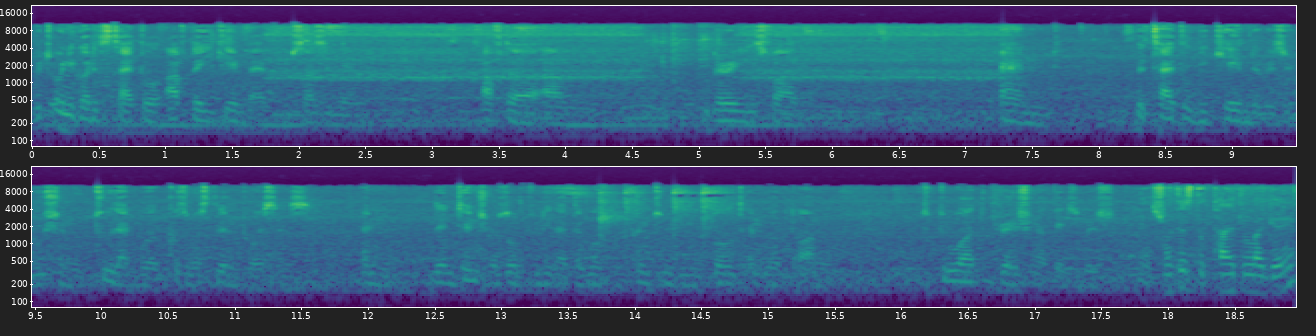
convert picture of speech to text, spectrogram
which only got its title after he came back from Swaziland, after um, burying his father. And the title became the resolution to that work because it was still in process. And the intention was hopefully that the work would continue to be built and worked on throughout the duration of the exhibition. Yes. What is the title again?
